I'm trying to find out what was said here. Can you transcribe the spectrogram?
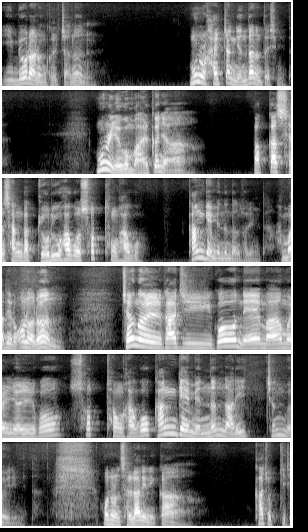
이 묘라는 글자는 문을 활짝 연다는 뜻입니다. 문을 열고 뭐 할 거냐? 바깥 세상과 교류하고 소통하고 관계 맺는다는 소리입니다. 한마디로 오늘은 정을 가지고 내 마음을 열고 소통하고 관계 맺는 날이 정묘일입니다. 오늘은 설날이니까 가족끼리,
